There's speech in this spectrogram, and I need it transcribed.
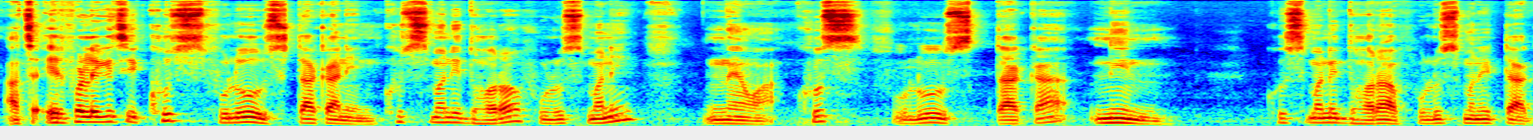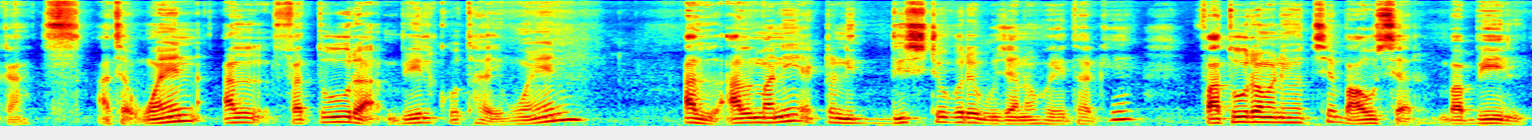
আচ্ছা এরপর লিখেছি, খুস ফুলুস টাকা নিন। খুস মানে ধরো, ফুলুস মানে নেওয়া। খুস ফুলুস টাকা নিন। হুস মানে ধরা, ফুলুস মানে টাকা। আচ্ছা ওয়েন আল ফাতুরা, বিল কোথায়? ওয়েন আল আল মানে একটা নির্দিষ্ট করে বোঝানো হয়ে থাকে। ফাতুরা মানে হচ্ছে বাউচার বা বিল।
